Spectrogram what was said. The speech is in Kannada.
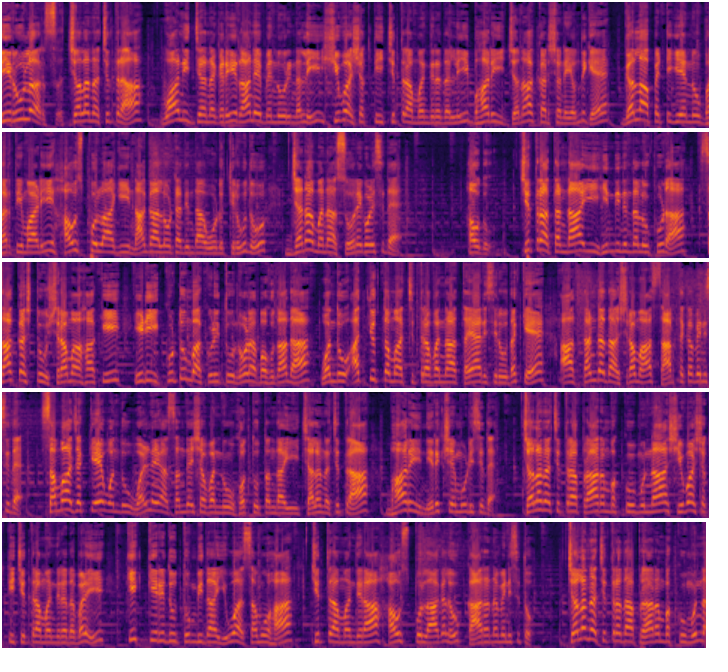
ದಿ ರೂಲರ್ಸ್ ಚಲನಚಿತ್ರ ವಾಣಿಜ್ಯ ನಗರಿ ರಾಣೆಬೆನ್ನೂರಿನಲ್ಲಿ ಶಿವಶಕ್ತಿ ಚಿತ್ರಮಂದಿರದಲ್ಲಿ ಭಾರಿ ಜನಾಕರ್ಷಣೆಯೊಂದಿಗೆ ಗಲ್ಲಾ ಪೆಟ್ಟಿಗೆಯನ್ನು ಭರ್ತಿ ಮಾಡಿ ಹೌಸ್ಫುಲ್ ಆಗಿ ನಾಗಾಲೋಟದಿಂದ ಓಡುತ್ತಿರುವುದು ಜನಮನ ಸೋರೆಗೊಳಿಸಿದೆ. ಹೌದು. ಚಿತ್ರ ತಂಡ ಈ ಹಿಂದಿನಿಂದಲೂ ಕೂಡ ಸಾಕಷ್ಟು ಶ್ರಮ ಹಾಕಿ ಇಡೀ ಕುಟುಂಬ ಕುಳಿತು ನೋಡಬಹುದಾದ ಒಂದು ಅತ್ಯುತ್ತಮ ಚಿತ್ರವನ್ನ ತಯಾರಿಸಿರುವುದಕ್ಕೆ ಆ ತಂಡದ ಶ್ರಮ ಸಾರ್ಥಕವೆನಿಸಿದೆ. ಸಮಾಜಕ್ಕೆ ಒಂದು ಒಳ್ಳೆಯ ಸಂದೇಶವನ್ನು ಹೊತ್ತು ತಂದ ಈ ಚಲನಚಿತ್ರ ಭಾರಿ ನಿರೀಕ್ಷೆ ಮೂಡಿಸಿದೆ. ಚಲನಚಿತ್ರ ಪ್ರಾರಂಭಕ್ಕೂ ಮುನ್ನ ಶಿವಶಕ್ತಿ ಚಿತ್ರಮಂದಿರದ ಬಳಿ ಕಿಕ್ಕಿರಿದು ತುಂಬಿದ ಯುವ ಸಮೂಹ ಚಿತ್ರಮಂದಿರ ಹೌಸ್ಫುಲ್ ಆಗಲು ಕಾರಣವೆನಿಸಿತು. ಚಲನಚಿತ್ರದ ಪ್ರಾರಂಭಕ್ಕೂ ಮುನ್ನ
